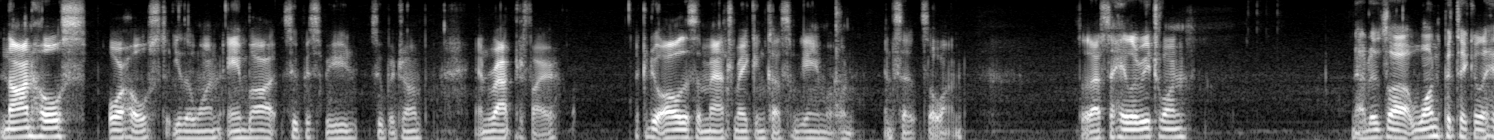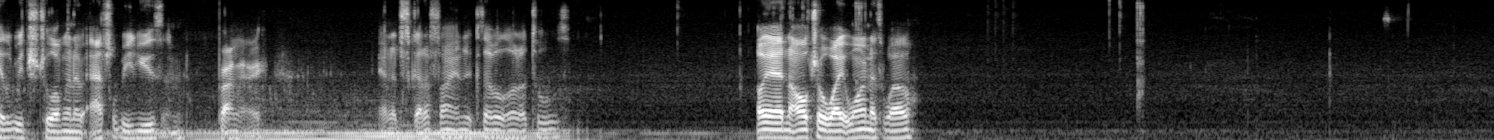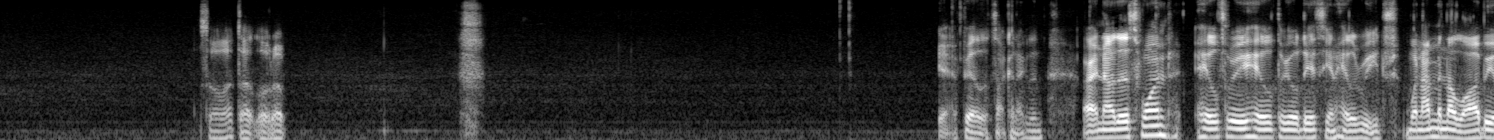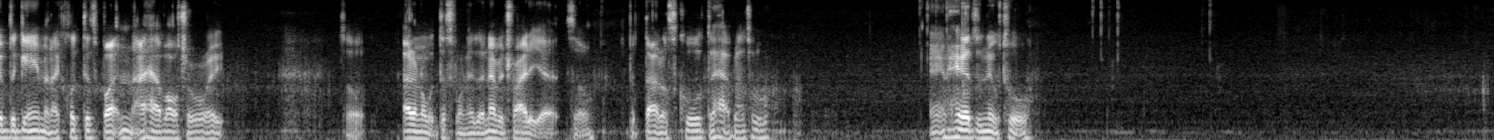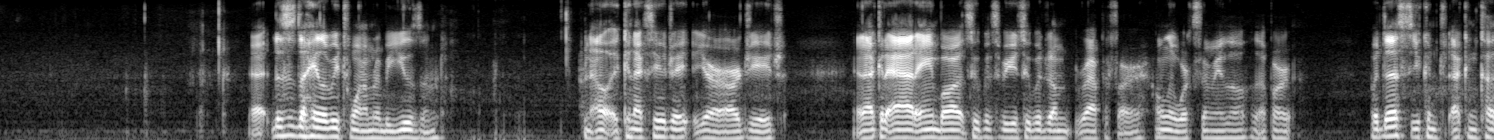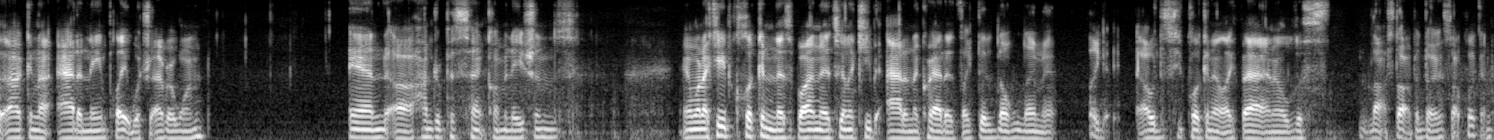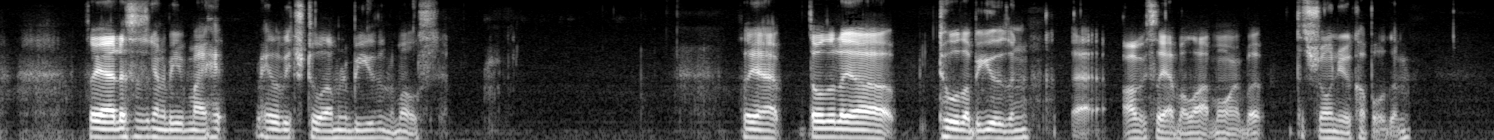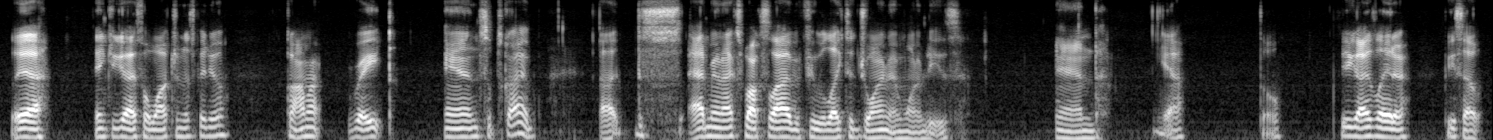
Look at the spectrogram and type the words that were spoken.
Non-host or host, either one. Aimbot, Super Speed, Super Jump, and Rapid Fire. I can do all this in matchmaking, custom game, and so, so on. So that's the Halo Reach one. Now there's uh, one particular Halo Reach tool I'm going to actually be using, primary. And I just gotta find it because I have a lot of tools. Oh yeah, an ultra white one as well. So let that load up. Yeah, I failed, it's not connected. Alright, now this one, Halo 3, Halo 3 ODST, and Halo Reach. When I'm in the lobby of the game and I click this button, I have ultra white. So, I don't know what this one is. I never tried it yet, so but that was cool to have that tool. And here's a new tool. Uh, this is the Halo Reach one I'm going to be using. Now it connects to your, your RGH. And I could add aimbot, super speed, super jump, rapid fire. Only works for me though, that part. But this, you can I can cut I can add a nameplate, whichever one. And 100% uh, commendations. And when I keep clicking this button, it's gonna keep adding the credits. Like there's no limit. Like I'll just keep clicking it like that, and it'll just not stop until I stop clicking. So yeah, this is gonna be my Halo Reach tool I'm gonna be using the most. So yeah, those are the uh, tools I'll be using. Uh, obviously, I have a lot more, but just showing you a couple of them. So yeah, thank you guys for watching this video. Comment, rate, and subscribe. Uh, just add me on Xbox Live if you would like to join in one of these. And, yeah. So, see you guys later. Peace out.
